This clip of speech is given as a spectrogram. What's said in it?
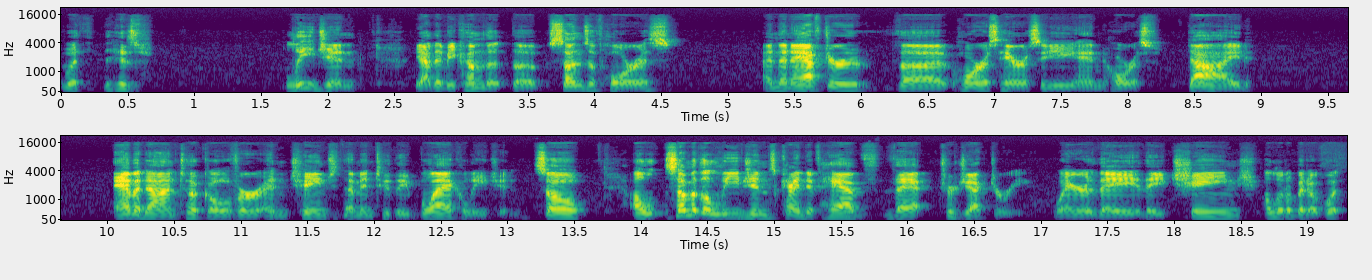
with his legion, yeah, they become the the Sons of Horus. And then after the Horus heresy and Horus died, Abaddon took over and changed them into the Black Legion. So uh, some of the legions kind of have that trajectory where they they change a little bit of what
